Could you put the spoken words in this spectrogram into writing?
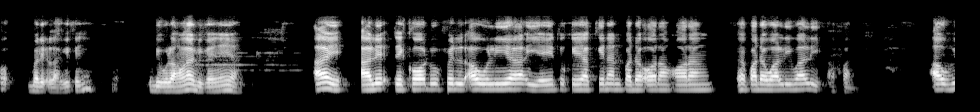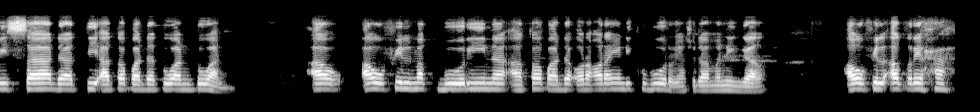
Kok balik lagi kayaknya? Diulang lagi kayaknya ya. Ai al-i'tiqadu fil awliya yaitu keyakinan pada orang-orang eh, pada wali-wali apa awisadati atau pada tuan-tuan aw au fil makburina atau pada orang-orang yang dikubur yang sudah meninggal au fil adrihah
